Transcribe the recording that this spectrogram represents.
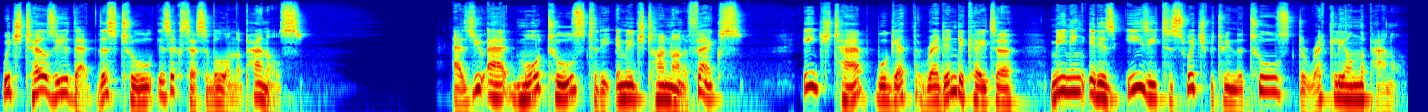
which tells you that this tool is accessible on the panels. As you add more tools to the image timeline effects, each tab will get the red indicator meaning it is easy to switch between the tools directly on the panel.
